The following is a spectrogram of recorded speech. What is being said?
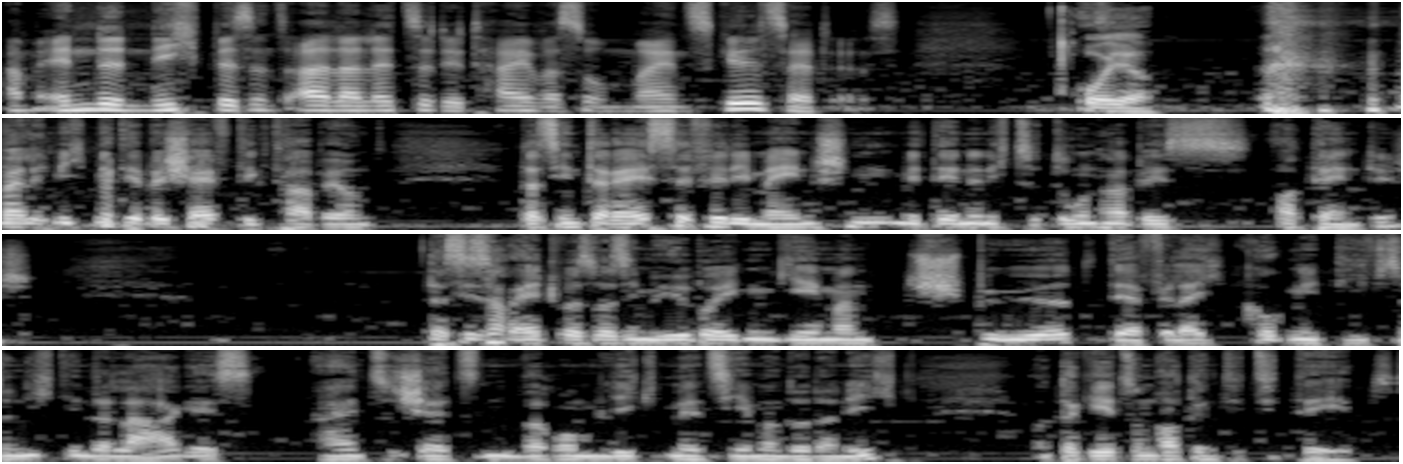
am Ende nicht bis ins allerletzte Detail, was so mein Skillset ist. Oh ja. Weil ich mich mit dir beschäftigt habe und das Interesse für die Menschen, mit denen ich zu tun habe, ist authentisch. Das ist auch etwas, was im Übrigen jemand spürt, der vielleicht kognitiv so nicht in der Lage ist, einzuschätzen, warum liegt mir jetzt jemand oder nicht. Und da geht es um Authentizität.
